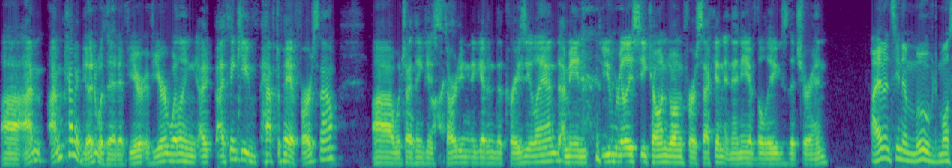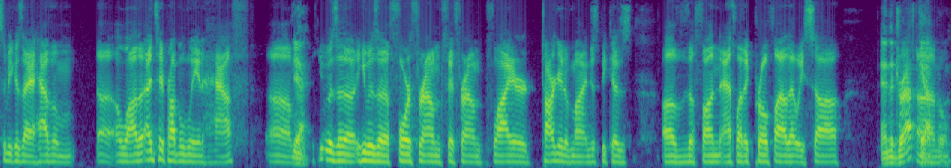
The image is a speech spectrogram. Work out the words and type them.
Uh, I'm I'm kind of good with it. If you're if you're willing, I, I think you have to pay a first now, uh, which I think is starting to get into crazy land. I mean, do you really see Cohen going for a second in any of the leagues that you're in? I haven't seen him moved mostly because I have him uh, a lot. Of, I'd say probably in half. Um, Yeah. he was a he was a fourth round, fifth round flyer target of mine just because of the fun athletic profile that we saw. And the draft Um, capital.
